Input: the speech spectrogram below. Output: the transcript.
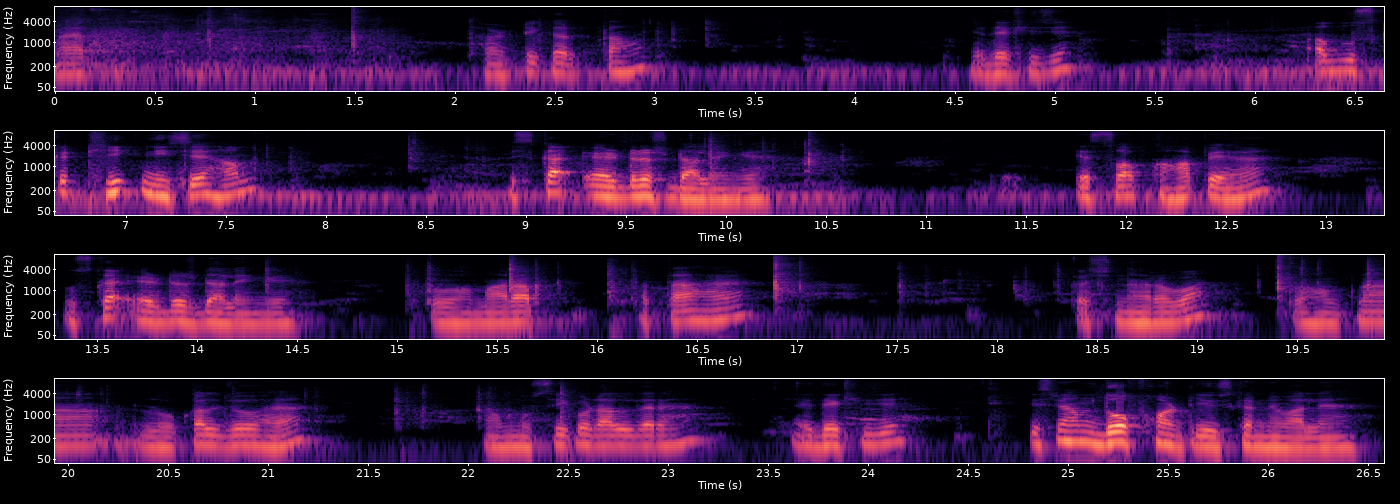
मैं थर्टी करता हूँ। ये देख लीजिए। अब उसके ठीक नीचे हम इसका एड्रेस डालेंगे। ये शॉप कहाँ पे है? उसका एड्रेस डालेंगे। तो हमारा पता है कचनरवा तो हम अपना लोकल जो है, हम उसी को डाल दे रहे हैं। ये देख लीजिए। इसमें हम दो फॉन्ट यूज़ करने वाले हैं।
